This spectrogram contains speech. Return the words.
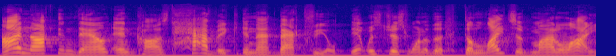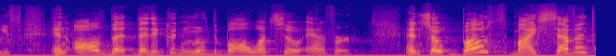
I knocked him down and caused havoc in that backfield. It was just one of the delights of my life, and all that, that they couldn't move the ball whatsoever. And so, both my seventh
